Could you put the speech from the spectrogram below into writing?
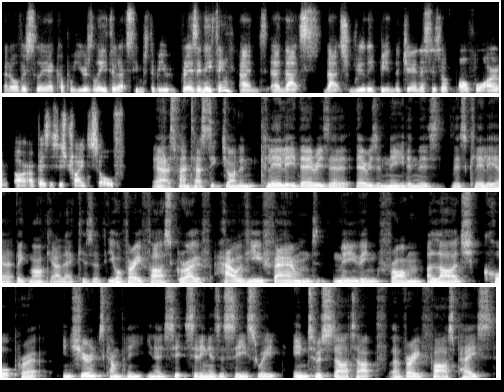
and obviously, a couple of years later, that seems to be resonating. And, and that's that's really been the genesis of, of what our, our, our business is trying to solve. Yeah, it's fantastic, John. And clearly there is a there is a need, and there's there's clearly a big market out there because of your very fast growth. How have you found moving from a large corporate insurance company, you know, sit, sitting as a C-suite, into a startup, a very fast-paced,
